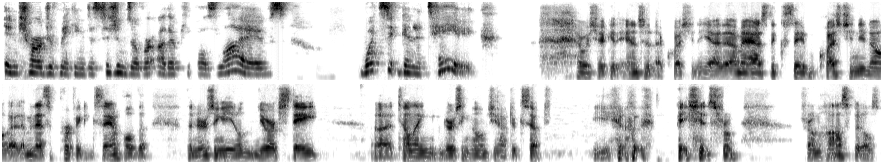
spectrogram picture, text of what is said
in charge of making decisions over other people's lives what's it going to take I wish I could answer that question. Yeah, I mean, ask the same question. You know, I mean, that's a perfect example. The the nursing, you know, New York State uh, telling nursing homes you have to accept you know, patients from from hospitals.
